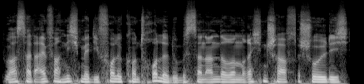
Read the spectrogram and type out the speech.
Du hast halt einfach nicht mehr die volle Kontrolle. Du bist dann anderen Rechenschaft schuldig,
